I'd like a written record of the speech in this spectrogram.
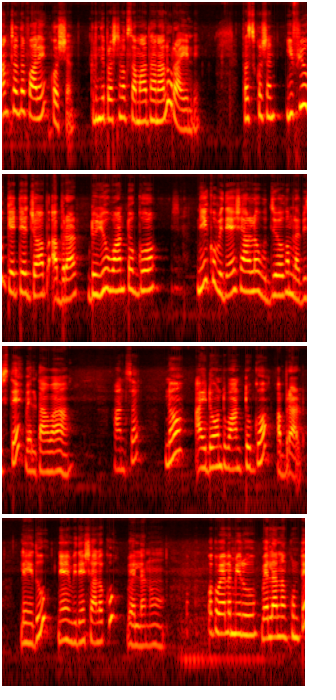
answer the following question క్రింది ప్రశ్నలకు సమాధానాలు రాయండి. First question if you get a job abroad do you want to go నీకు విదేశాలలో ఉద్యోగం లభిస్తే వెళ్తావా? Answer no I don't want to go abroad లేదు నేను విదేశాలకు వెళ్ళను. ఒకవేళ మీరు వెళ్ళాలనుకుంటే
